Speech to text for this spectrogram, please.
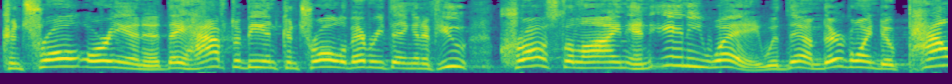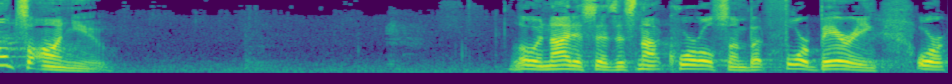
control oriented. They have to be in control of everything. And if you cross the line in any way with them, they're going to pounce on you. Louw-Nida says it's not quarrelsome, but forbearing or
